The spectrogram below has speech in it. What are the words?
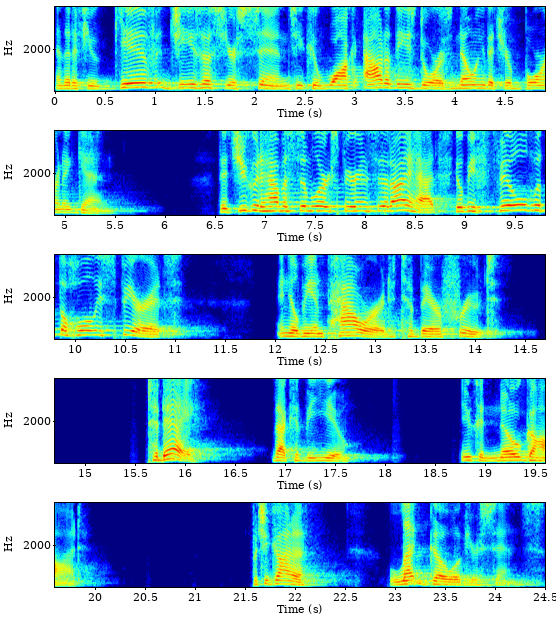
And that if you give Jesus your sins, you can walk out of these doors knowing that you're born again. That you could have a similar experience that I had. You'll be filled with the Holy Spirit and you'll be empowered to bear fruit. Today, that could be you. You can know God, but you got to let go of your sins.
